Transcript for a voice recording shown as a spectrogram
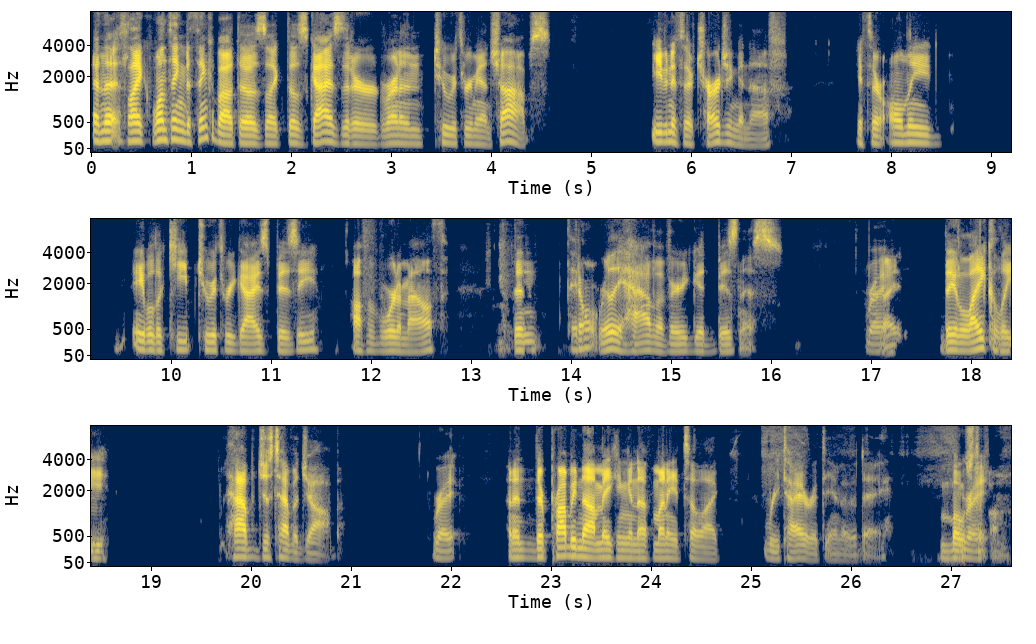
And that's like one thing to think about though is like those guys that are running two or three man shops, even if they're charging enough, if they're only able to keep two or three guys busy off of word of mouth, then they don't really have a very good business. Right. Right. They likely mm-hmm. have just have a job. Right. And they're probably not making enough money to like retire at the end of the day. Most Right. of them.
